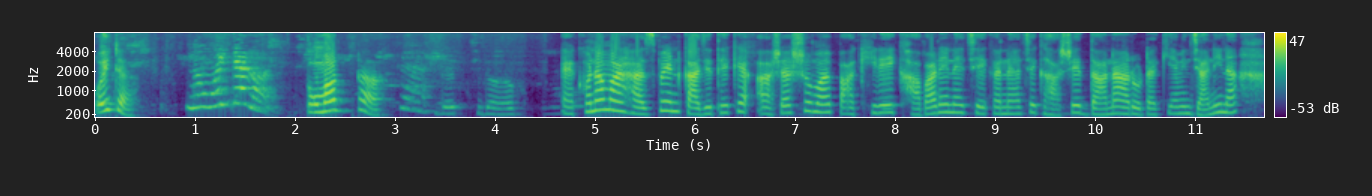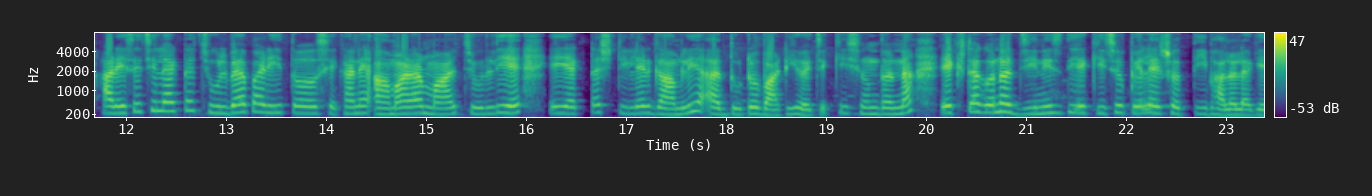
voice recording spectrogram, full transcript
ওইটা? তোমারটা? হ্যাঁ। দেখছি দাঁড়াও। এখন আমার হাজব্যান্ড কাজে থেকে আসার সময় পাখির এই খাবার এনেছে, এখানে আছে ঘাসের দানা, আর ওটা কি আমি জানি না। আর এসেছিল একটা চুল ব্যাপারী, তো সেখানে আমার আর মার চুল দিয়ে এই একটা স্টিলের গামলি আর দুটো বাটি হয়েছে। কি সুন্দর না? এক্সট্রা কোনো জিনিস দিয়ে কিছু পেলে সত্যিই ভালো লাগে।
